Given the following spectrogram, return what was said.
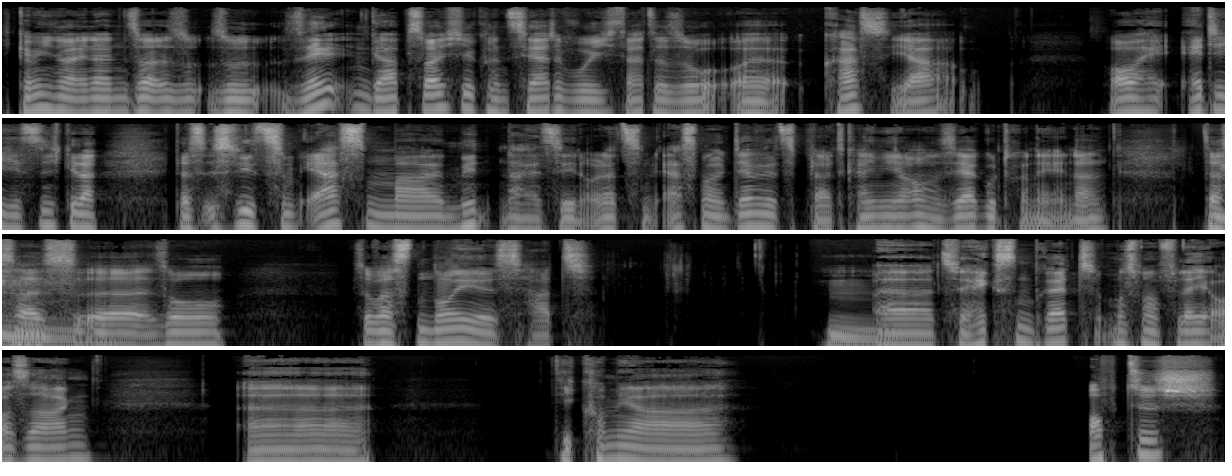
ich kann mich noch erinnern, so, so, so selten gab es solche Konzerte, wo ich dachte so, äh, krass, ja, wow, hätte ich jetzt nicht gedacht. Das ist wie zum ersten Mal Midnight sehen oder zum ersten Mal Devil's Blood, kann ich mich auch noch sehr gut dran erinnern, dass Mm. das äh, so, so was Neues hat. Hm. Äh, zu Hexenbrett muss man vielleicht auch sagen. Äh, die kommen ja optisch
